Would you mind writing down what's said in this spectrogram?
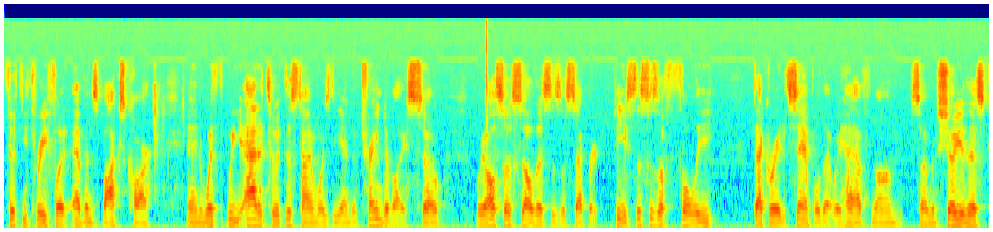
53 foot Evans box car, and with we added to it this time was the end of train device. So we also sell this as a separate piece. This is a fully decorated sample that we have. Um, so I'm going to show you this.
